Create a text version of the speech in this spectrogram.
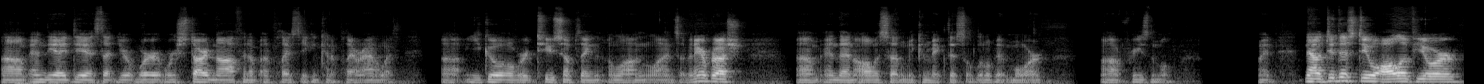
um, and the idea is that you're we're, we're starting off in a, a place that you can kind of play around with. Uh, you go over to something along the lines of an airbrush, um, and then all of a sudden we can make this a little bit more uh, reasonable. Right now, did this do all of your,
